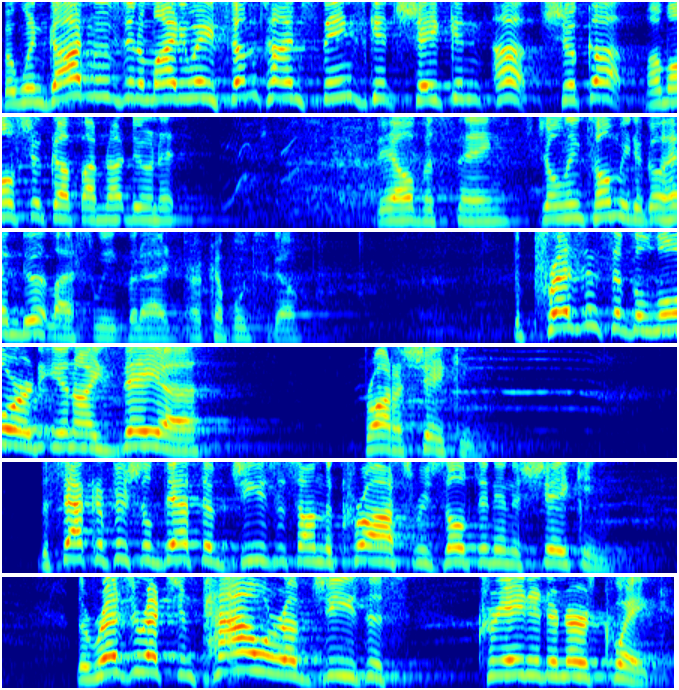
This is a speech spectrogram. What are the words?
But when God moves in a mighty way, sometimes things get shaken up, shook up. I'm all shook up. I'm not doing it. the Elvis thing. Jolene told me to go ahead and do it last week, but I, or a couple weeks ago. The presence of the Lord in Isaiah brought a shaking. The sacrificial death of Jesus on the cross resulted in a shaking. The resurrection power of Jesus created an earthquake.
